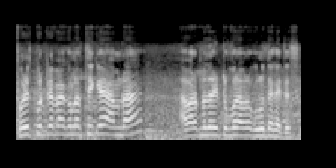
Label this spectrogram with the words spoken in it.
ফরিদপুর টেপাখোলা থেকে আমরা আবার আপনাদের একটু পরে আমরা গরু দেখাইতেছি।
